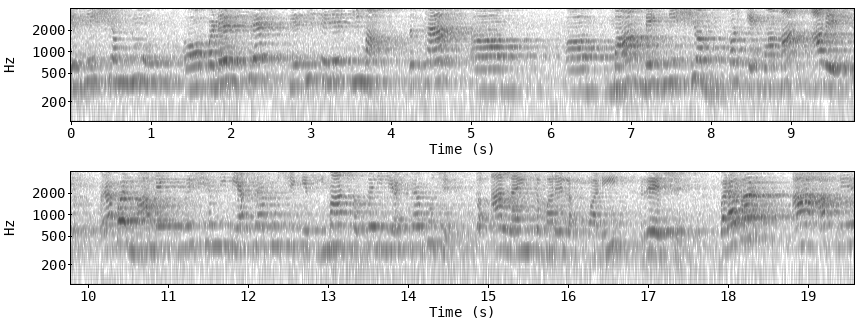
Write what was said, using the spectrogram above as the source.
મેગ્નેશિયમનું પડેલ છે, તેથી તેને સીમા તથા માં મેગ્નેશિયમ પણ કહેવામાં આવે છે. બરાબર? માં મેગ્નેશિયમની વ્યાખ્યા પૂછે કે સીમા શબ્દની વ્યાખ્યા પૂછે તો આ લાઈન તમારે લખવાની રહેશે. બરાબર? આ આપણે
